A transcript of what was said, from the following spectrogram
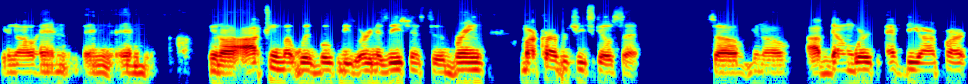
You know, and and and you know I team up with both of these organizations to bring my carpentry skill set. So you know I've done work FDR Park.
